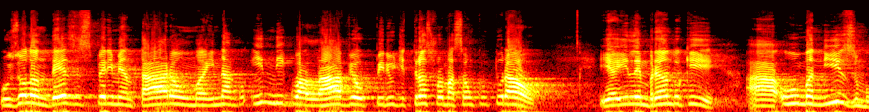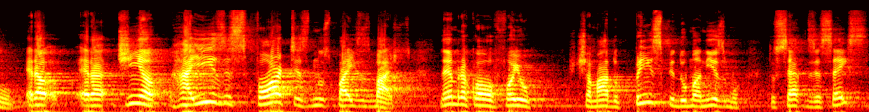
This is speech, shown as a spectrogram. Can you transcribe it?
os holandeses experimentaram uma inigualável período de transformação cultural. E aí lembrando que o humanismo era, era, tinha raízes fortes nos Países Baixos. Lembra qual foi o chamado príncipe do humanismo do século XVI?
